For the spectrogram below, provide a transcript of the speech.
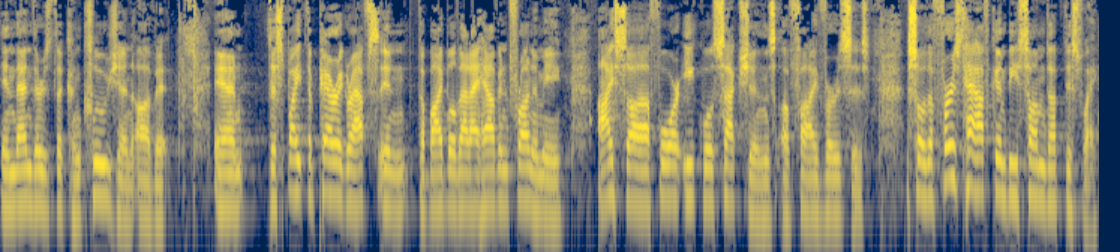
and then there's the conclusion of it. And despite the paragraphs in the Bible that I have in front of me, I saw four equal sections of five verses. So the first half can be summed up this way.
